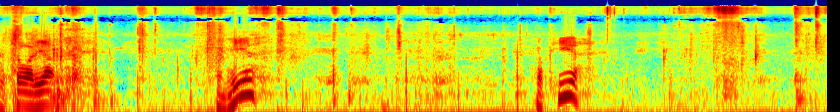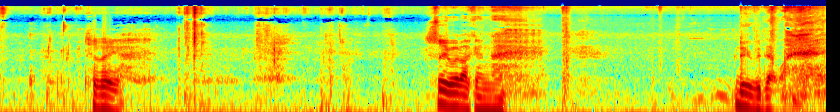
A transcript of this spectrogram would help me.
Tidy up from here up here to there. See what I can uh, do with that one.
